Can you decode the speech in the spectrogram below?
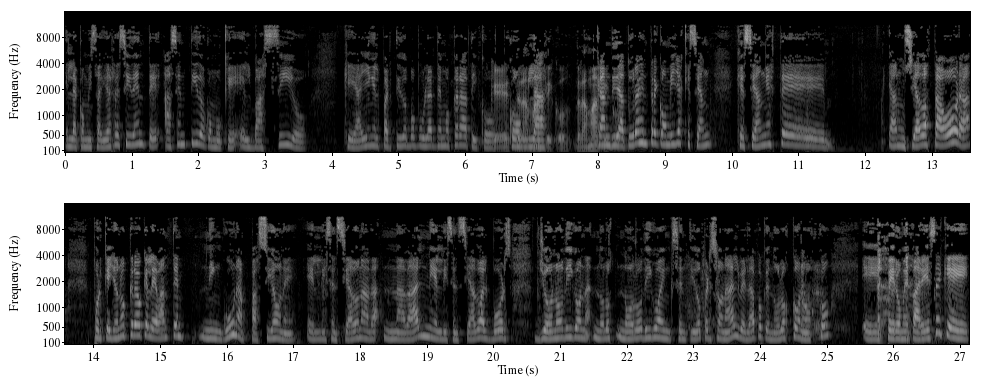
en la comisaría residente ha sentido como que el vacío que hay en el Partido Popular Democrático que es con las dramático. candidaturas entre comillas que se han que se han este anunciado hasta ahora porque yo no creo que levanten ninguna pasiones el licenciado Nada- Nadal ni el licenciado Albors yo no digo no lo, no lo digo en sentido personal verdad porque no los conozco eh, pero me parece que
